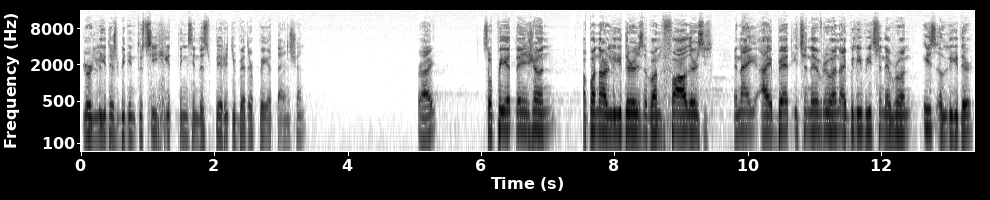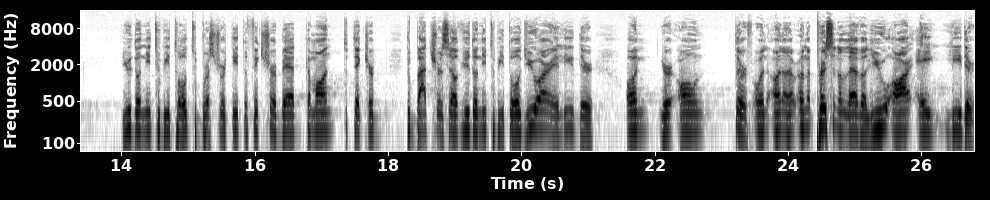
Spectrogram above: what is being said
your leaders begin to see hit things in the spirit, you better pay attention. Right? So pay attention upon our leaders, upon fathers. And I, I bet each and everyone, I believe each and everyone is a leader. You don't need to be told to brush your teeth, to fix your bed. Come on, to take your, to batch yourself. You don't need to be told you are a leader on your own turf, on, on, a, on a personal level. You are a leader.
